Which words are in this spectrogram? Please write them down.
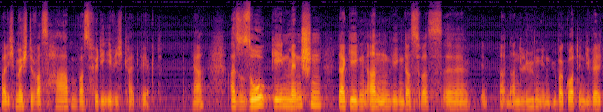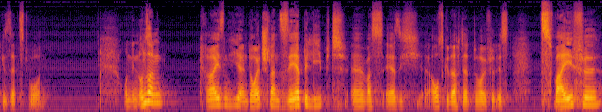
weil ich möchte was haben, was für die Ewigkeit wirkt. Ja? Also so gehen Menschen dagegen an, gegen das, was äh, an, Lügen in, über Gott in die Welt gesetzt wurden. Und in unseren Kreisen hier in Deutschland sehr beliebt, äh, was er sich ausgedacht hat, Teufel, ist Zweifel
